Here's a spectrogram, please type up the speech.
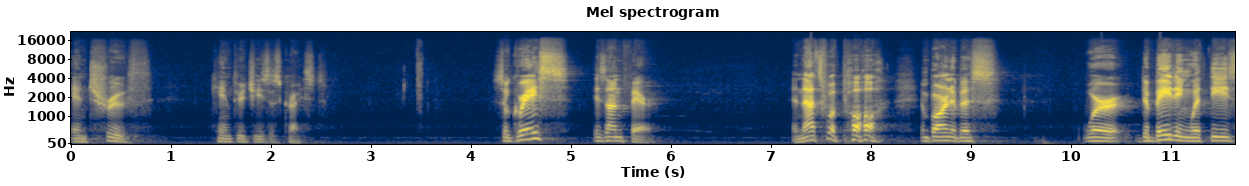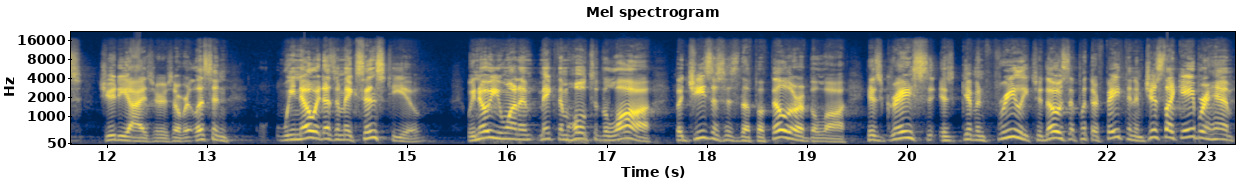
and truth came through Jesus Christ." So grace is unfair. And that's what Paul and Barnabas were debating with these Judaizers over it. Listen, we know it doesn't make sense to you. We know you want to make them hold to the law, but Jesus is the fulfiller of the law. His grace is given freely to those that put their faith in him. Just like Abraham,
